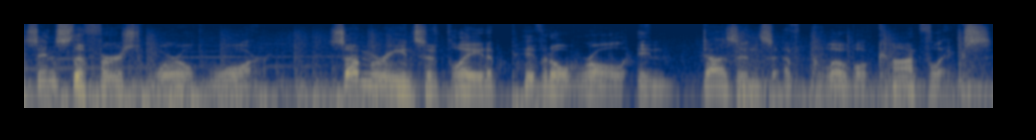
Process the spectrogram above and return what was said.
Since the First World War, submarines have played a pivotal role in dozens of global conflicts.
